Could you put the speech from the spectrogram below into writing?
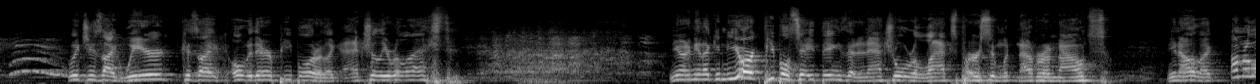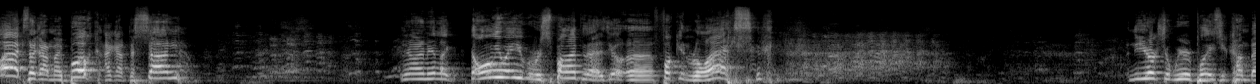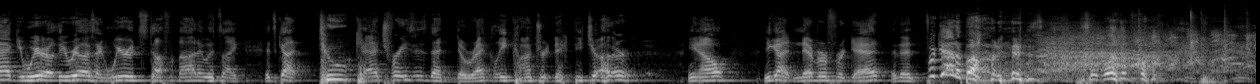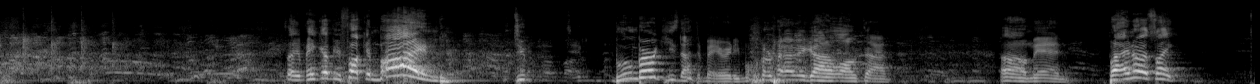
which is like weird. Because like over there, people are like actually relaxed. You know what I mean? Like in New York, people say things that an actual relaxed person would never announce. You know, like, I'm relaxed. I got my book. I got the sun. You know what I mean? Like, the only way you can respond to that is, yo, uh, fucking relax. New York's a weird place. You come back, you weird, you realize like weird stuff about it. It's like it's got two catchphrases that directly contradict each other. You know, you got never forget, and then forget about it. like, what the fuck? It's like, make up your fucking mind. Do, Bloomberg, he's not the mayor anymore. I haven't got a long time. Oh, man. But I know it's like,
